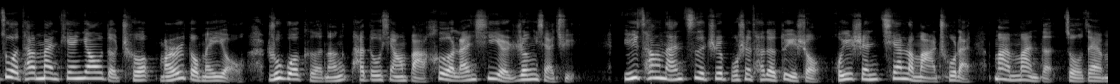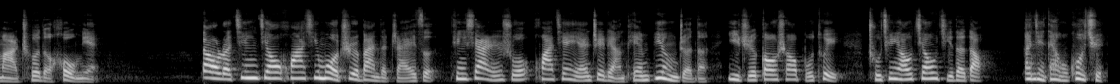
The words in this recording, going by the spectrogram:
坐他漫天妖的车门儿都没有。如果可能，他都想把贺兰希也扔下去。于苍南自知不是他的对手，回身牵了马出来，慢慢的走在马车的后面。到了京郊花希墨置办的宅子，听下人说花千颜这两天病着呢，一直高烧不退。楚清瑶焦急的道：“赶紧带我过去！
